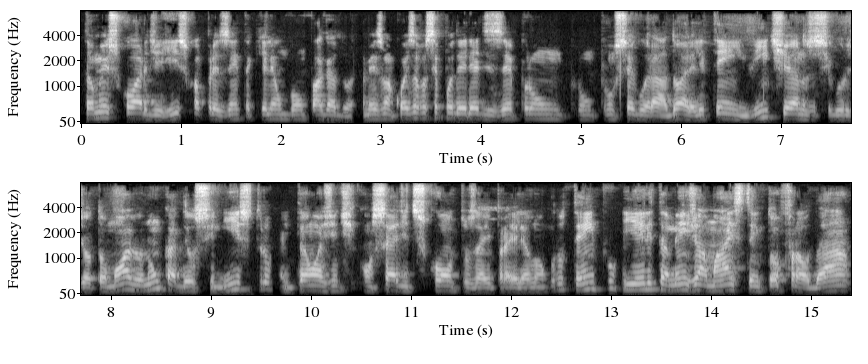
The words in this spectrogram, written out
Então meu score de risco apresenta que ele é um bom pagador. A mesma coisa você poderia dizer para um, um, um segurado, olha, ele tem 20 anos de seguro de automóvel, nunca deu sinistro, então a gente concede descontos aí para ele ao longo do tempo e ele também jamais tentou fraudar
